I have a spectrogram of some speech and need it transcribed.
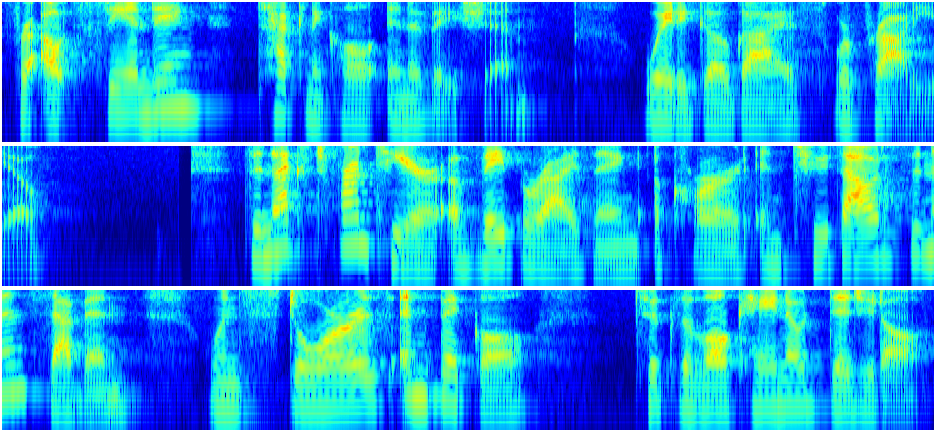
for Outstanding Technical Innovation. Way to go, guys. We're proud of you. The next frontier of vaporizing occurred in 2007 when Storz and Bickel took the Volcano digital.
